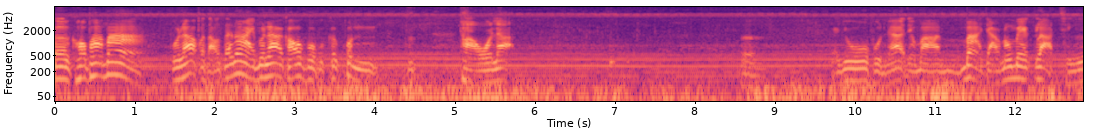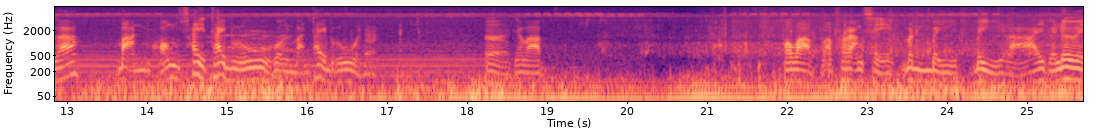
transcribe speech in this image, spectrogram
เกิดเขาพามาพูดแล้วปะเต่าตะนายพูดแล้วเขาผมก็คนเฒ่าล้วเอออายุผุนแล้วเดี๋ยวมามาจากน้องเมกลาดเสือบ้านของไทยไทยบรูเพิ่นบ้านไทยบรูอะนะเออจะว่าเพราะว่าฝรั่งเศสมันบีบบีหลายก็เลย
